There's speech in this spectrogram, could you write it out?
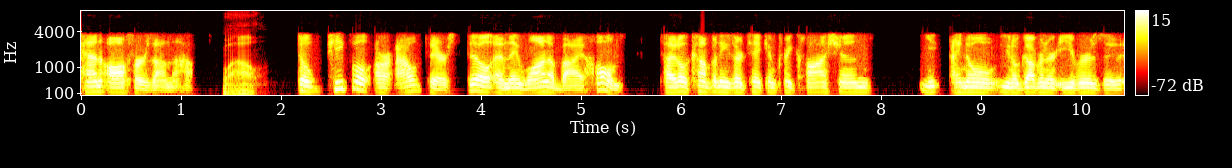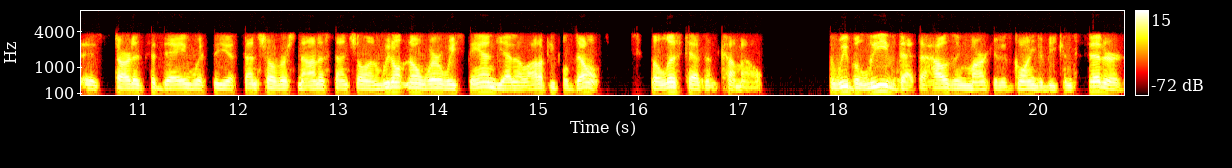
ten offers on the house. Wow. So people are out there still, and they want to buy homes. Title companies are taking precautions. I know, you know, Governor Evers is started today with the essential versus non-essential, and we don't know where we stand yet, and a lot of people don't. The list hasn't come out. And we believe that the housing market is going to be considered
